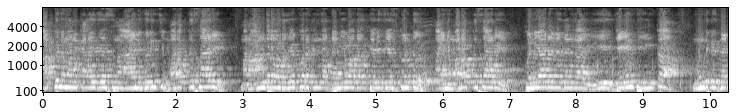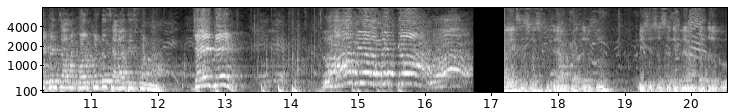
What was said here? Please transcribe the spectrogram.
హక్కును మనం కలగజేస్తున్న ఆయన గురించి మరొక్కసారి మనం అందరం హృదయపూర్వకంగా ధన్యవాదాలు తెలియజేసుకుంటూ ఆయన మరొక్కసారి కొనియాడే విధంగా ఈ జయంతి ఇంకా ముందుకు నడిపించాలని కోరుకుంటూ సెలవు తీసుకుంటున్నాను. జై భీమ్! సొసైటీ గ్రామ పెద్దలకు బీసీ సొసైటీ గ్రామ పెద్దలకు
